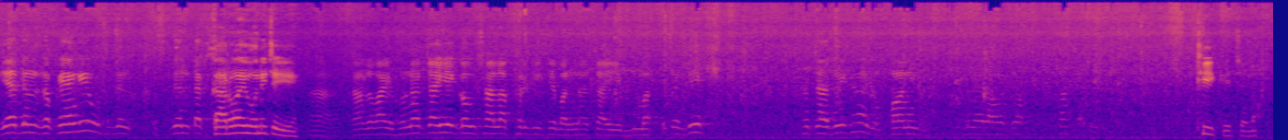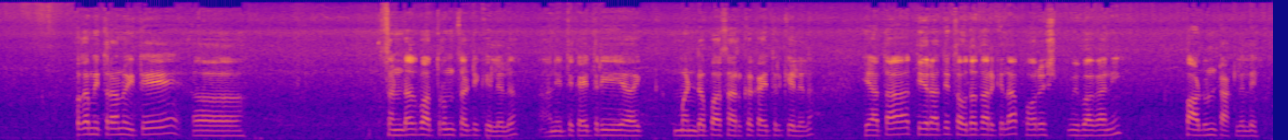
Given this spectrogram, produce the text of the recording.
जिस दिन रुकेंगे उस दिन उस दिन तक कार्रवाई होनी चाहिए। हाँ कार्रवाई होना चाहिए। गौशाला फिर से बनना चाहिए। मत देख। अच्छा देख रहे हो पानी हूँ? ठीक आहे चलो। बघा मित्रांनो इथे संडास बाथरूमसाठी केलेलं आणि ते काहीतरी एक मंडपासारखं काहीतरी केलेलं. हे आता तेरा ते चौदा तारखेला फॉरेस्ट विभागाने पाडून टाकलेलं. आहे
